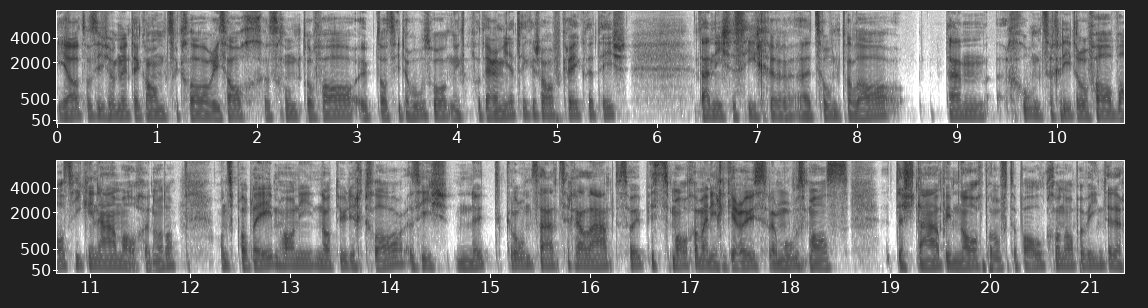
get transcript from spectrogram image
Ja, das ist ja nicht eine ganz klare Sache. Es kommt darauf an, ob das in der Hausordnung von dieser Mieteigenschaft geregelt ist. Dann ist es sicher äh, zu unterlassen dann kommt es ein bisschen darauf an, was ich genau mache. Oder? Und das Problem habe ich natürlich klar, es ist nicht grundsätzlich erlaubt, so etwas zu machen, wenn ich in grösserem Ausmaß den Staub im Nachbar auf den Balkon abwinde. Der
